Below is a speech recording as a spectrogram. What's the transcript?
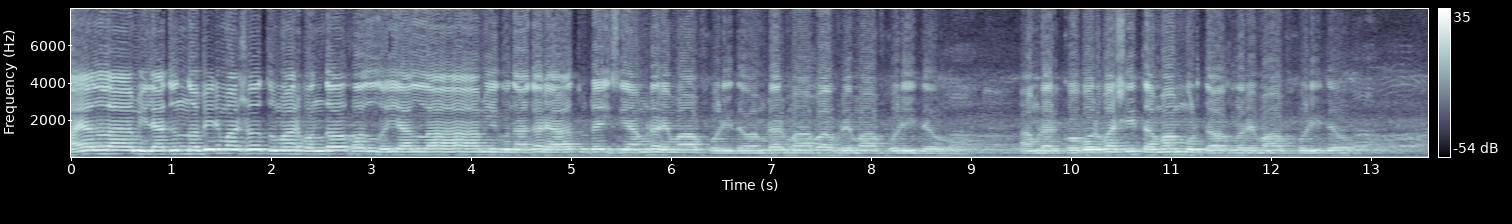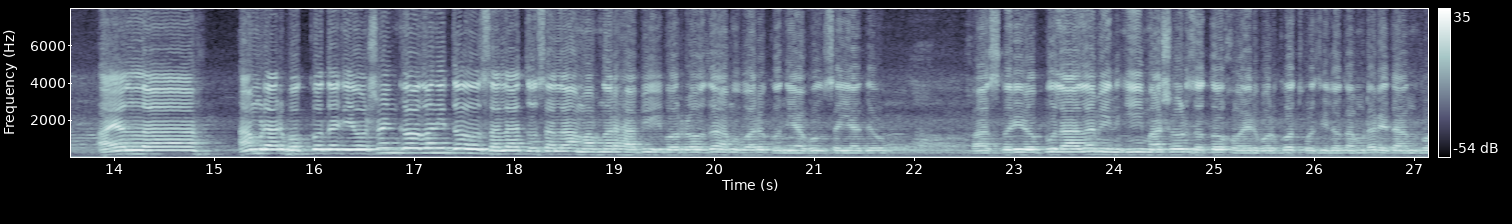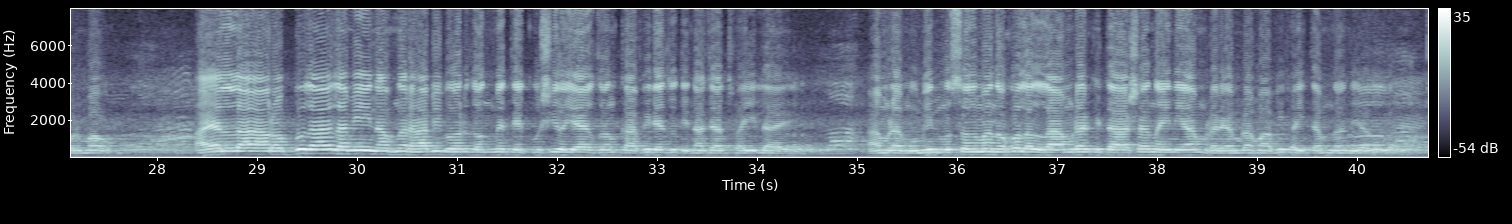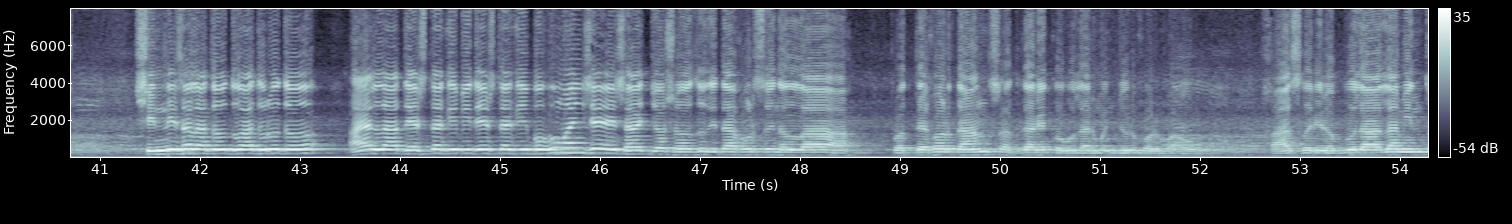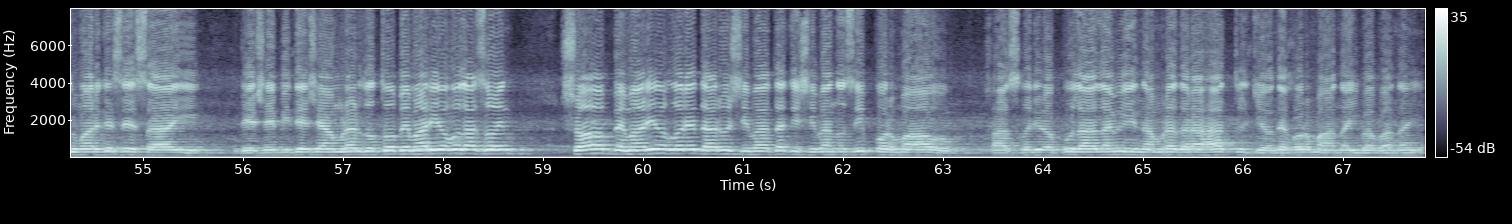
আয় আল্লাহ, মিলাদুন নবীর মাসও তোমার বন্ধ হল লইয়া আল্লাহ, আমি গুনাগারে হাত উঠাইছি, আমরারে মাফ করি দেও, আমরার মা বাপ রে মাফ করি দেও। আমরার কবরবাসী তামাম মুর্দা হলরে মাফ করি দেও। আয় আল্লাহ, আমরার পক্ষ থেকে অসংখ্য গণিত, সালাত সালাম আপনার হাবিবর রোজা মুবারক নিয়া পৌঁছাইয়া দেও। খাস করি রব্বুল আলমিন ই মাসর যত খয়ের বরকত, ফজিলত আমরারে দান ফরমাও। আয় আল্লাহ রব্বুল আলমিন, আপনার হাবিবর জন্মেতে খুশি হইয়া একজন কাফিরে যদি নাজাত পাইলাই আমরা মুমিন মুসলমান হল আল্লাহ, আমরার কিতা আশা নাই নি, আমরারে আমরা মাফি পাইতাম না আল্লাহ। সিন্নি সালাত দোয়া দুরুদ, আয় আল্লাহ, দেশ থাকি বিদেশ থাকি বহু মানুষে সাহায্য সহযোগিতা করছেন আল্লাহ। প্রত্যেকর দান সৎকারে কবুলার মঞ্জুর ফরমাও। খাস করি রব্বুল আলামিন, তোমার কাছে চাই দেশে বিদেশে আমরার যত বেমারি হল আছেন, সব বেমারি হলরে দারু শিবা থাকি শিবা নসিব ফরমাও। খাস করি রব্বুল আলামিন, আমরা দ্বারা হাত তুলছি অনেকর মা নাই, বাবা নাই।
